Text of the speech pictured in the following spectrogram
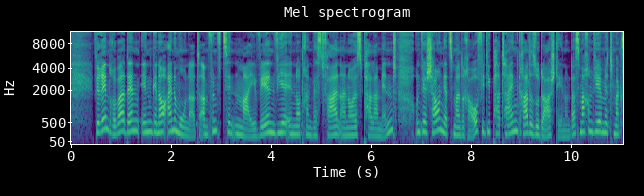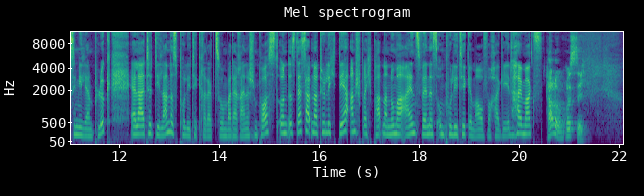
Wir reden drüber, denn in genau einem Monat, am 15. Mai, wählen wir in Nordrhein-Westfalen ein neues Parlament und wir schauen jetzt mal drauf, wie die Parteien gerade so dastehen. Und das machen wir mit Maximilian Plück. Er leitet die Landespolitikredaktion Chefredaktion bei der Rheinischen Post und ist deshalb natürlich der Ansprechpartner Nummer eins, wenn es um Politik im Aufwacher geht. Hi Max. Hallo, grüß dich.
